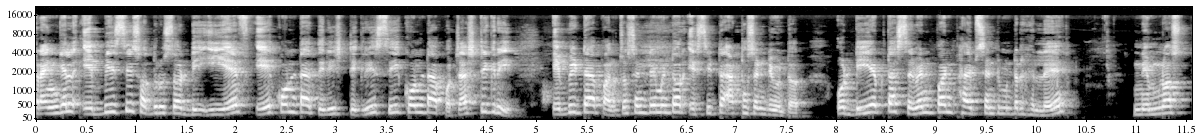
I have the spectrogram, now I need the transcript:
ট্রাঙ্গেল এবিসি সদৃশ ডিইএফ এ কোণটা তিরিশ ডিগ্রি সি কোণটা পচাশ ডিগ্রি এবিটা পাঁচ সেটিমিটর এসিটা আঠ সেটিমিটর ও ডিএফটা সেভেন পয়েন্ট ফাইভ সেটিমিটর হলে নিম্নস্থ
